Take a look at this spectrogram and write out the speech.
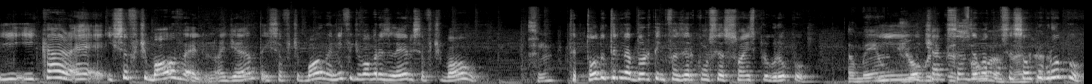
E, e, cara, é, isso é futebol, velho. Não adianta. Isso é futebol, não é nem futebol brasileiro, isso é futebol. Sim. Todo treinador tem que fazer concessões pro grupo. Também é um e jogo o Thiago de Santos é uma pessoas, concessão né, pro grupo.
